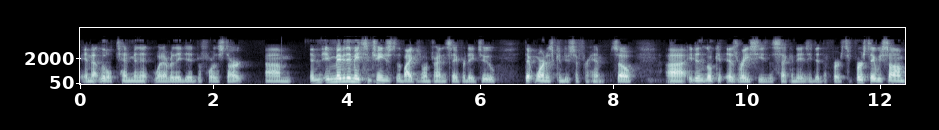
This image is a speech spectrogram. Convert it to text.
in that little 10 minute whatever they did before the start. Um, and, and, maybe they made some changes to the bike is what I'm trying to say for day two that weren't as conducive for him. So uh, he didn't look as racy the second day as he did the first. The first day we saw him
